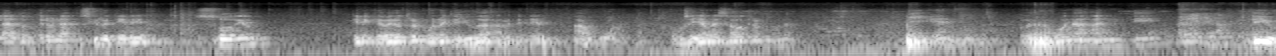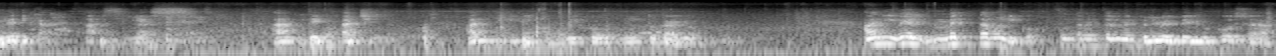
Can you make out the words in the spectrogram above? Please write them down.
la aldosterona, si retiene sodio, tiene que haber otra hormona que ayuda a retener agua. ¿Cómo se llama esa otra hormona? Bien, hormona antidiurética. Así es. ADH. Antipipí, como dijo mi tocayo. A nivel metabólico, fundamentalmente a nivel de glucosa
